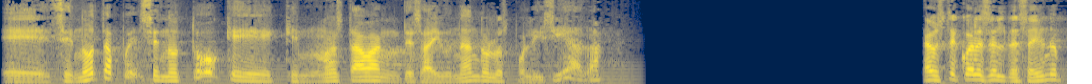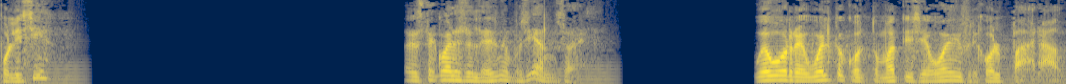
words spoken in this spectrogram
eh, se nota, pues, se notó que, que no estaban desayunando los policías, ¿verdad? ¿Sabe usted cuál es el desayuno de policía? ¿Sabe usted cuál es el desayuno de policía? No sabe. Huevo revuelto con tomate y cebolla y frijol parado.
